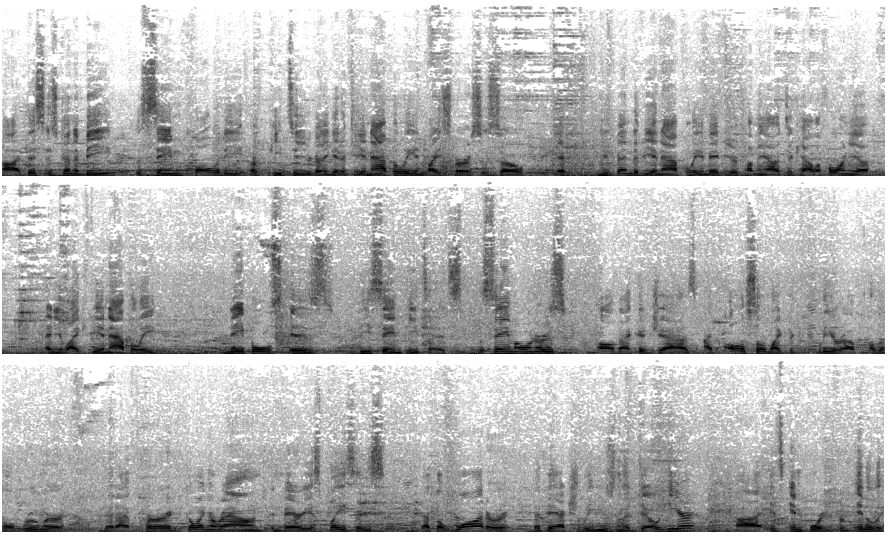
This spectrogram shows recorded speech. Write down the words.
uh, this is going to be the same quality of pizza you're going to get at Via Napoli and vice versa. So if you've been to Via Napoli and maybe you're coming out to California and you like Via Napoli, Naples is the same pizza. It's the same owners, all that good jazz. I'd also like to clear up a little rumor that I've heard going around in various places that the water that they actually use in the dough here uh, is imported from Italy.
